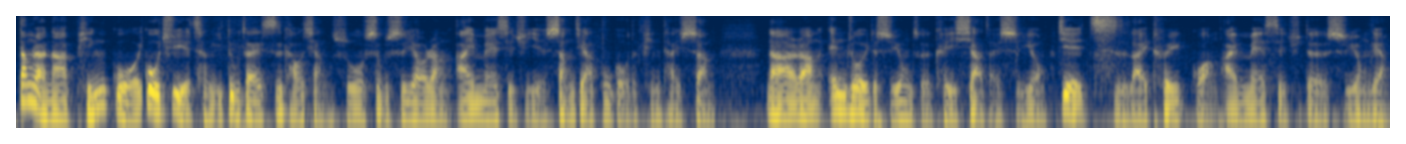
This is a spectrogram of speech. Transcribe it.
当然啦，苹果过去也曾一度在思考，想说是不是要让 iMessage 也上架 Google 的平台上，那让 Android 的使用者可以下载使用，借此来推广 iMessage 的使用量。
